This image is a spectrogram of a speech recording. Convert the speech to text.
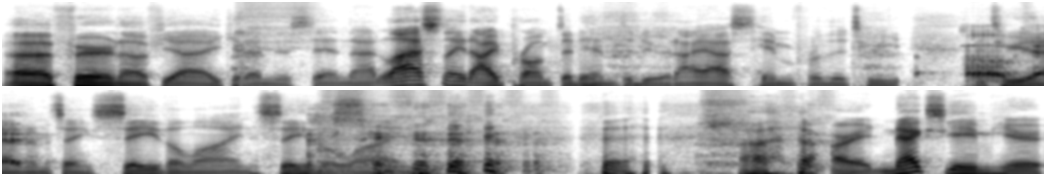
Uh, fair enough. Yeah, I can understand that. Last night I prompted him to do it. I asked him for the tweet. I okay. tweeted at him saying, "Say the line, say the line." uh, all right, next game here.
